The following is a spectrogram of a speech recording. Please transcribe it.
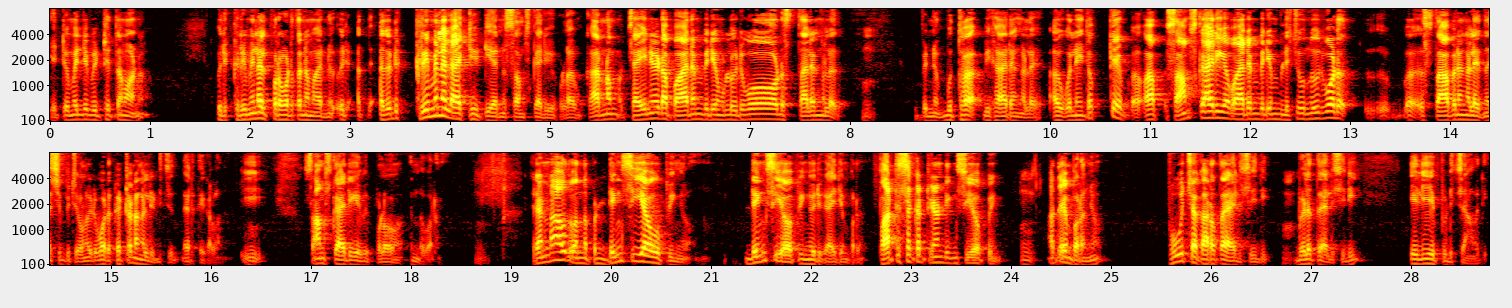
ഏറ്റവും വലിയ വിഡ്ഢിത്തമാണ് ഒരു ക്രിമിനൽ പ്രവർത്തനമായിരുന്നു. ഒരു അതൊരു ക്രിമിനൽ ആക്ടിവിറ്റിയായിരുന്നു സാംസ്കാരിക വിപ്ലവം. കാരണം ചൈനയുടെ പാരമ്പര്യമുള്ള ഒരുപാട് സ്ഥലങ്ങൾ പിന്നെ ബുദ്ധ വിഹാരങ്ങൾ അതുപോലെ ഇതൊക്കെ സാംസ്കാരിക പാരമ്പര്യം വിളിച്ചു വന്ന് ഒരുപാട് സ്ഥാപനങ്ങളെ നശിപ്പിച്ചു കൊണ്ട് ഒരുപാട് കെട്ടിടങ്ങൾ ഇടിച്ച് നിരത്തി കളഞ്ഞു ഈ സാംസ്കാരിക വിപ്ലവം എന്ന് പറഞ്ഞു രണ്ടാമത് വന്നപ്പോൾ ഡെങ് സിയാവോ പിങ് വന്നു. ഡെങ് സിയാവോ പിങ് ഒരു കാര്യം പറഞ്ഞു. പാർട്ടി സെക്രട്ടറിയാണ് ഡെങ് സിയാവോ പിങ് അദ്ദേഹം പറഞ്ഞു പൂച്ച കറുത്തായാലും ശരി വെളുത്തായാലും ശരി എലിയെ പിടിച്ചാൽ മതി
